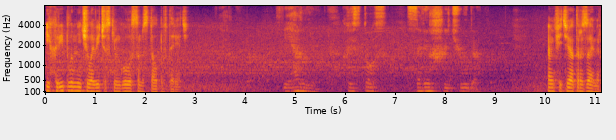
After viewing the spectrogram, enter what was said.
и хриплым нечеловеческим голосом стал повторять. Верую, Христос, соверши чудо. Амфитеатр замер.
